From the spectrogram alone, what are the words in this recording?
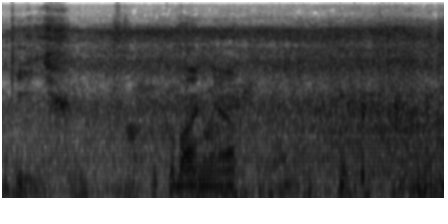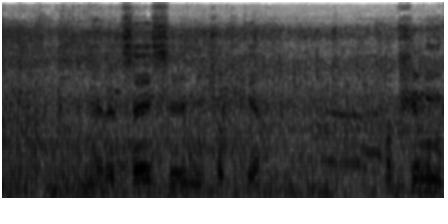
Такий виконання не рецесія, нічого таке. В общем,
